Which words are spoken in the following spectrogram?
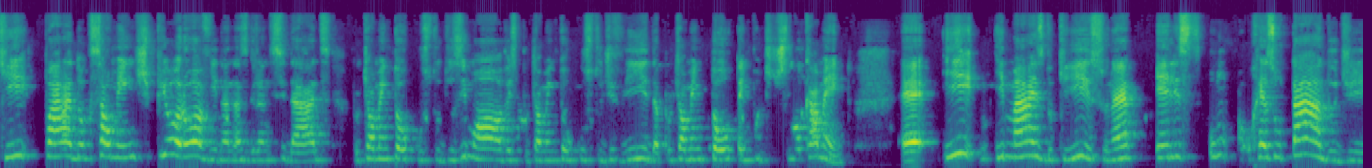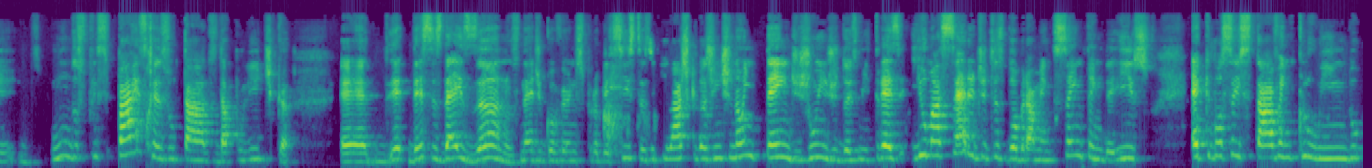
que paradoxalmente piorou a vida nas grandes cidades, porque aumentou o custo dos imóveis, porque aumentou o custo de vida, porque aumentou o tempo de deslocamento. É, e, e, mais do que isso, né, eles, um, o resultado de um dos principais resultados da política é, de, desses 10 anos né, de governos progressistas, e que eu acho que a gente não entende, junho de 2013, e uma série de desdobramentos sem entender isso, é que você estava incluindo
